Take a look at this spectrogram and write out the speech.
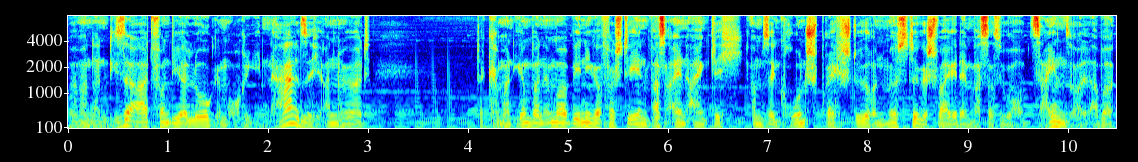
Wenn man dann diese Art von Dialog im Original sich anhört, da kann man irgendwann immer weniger verstehen, was einen eigentlich am Synchronsprech stören müsste, geschweige denn, was das überhaupt sein soll. Aber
